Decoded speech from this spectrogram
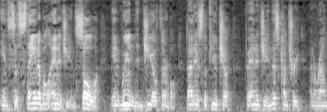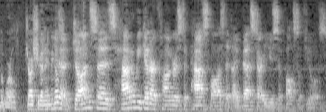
in sustainable energy, in solar, in wind, in geothermal. That is the future for energy in this country and around the world. Josh, you got anything else? Yeah, John says, how do we get our Congress to pass laws that divest our use of fossil fuels?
